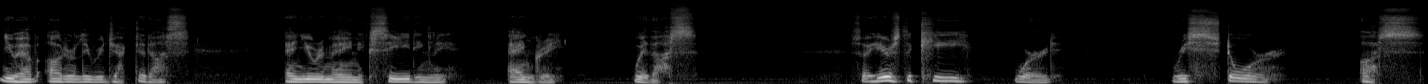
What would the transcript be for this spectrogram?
you have utterly rejected us and you remain exceedingly angry with us. So here's the key word restore us.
